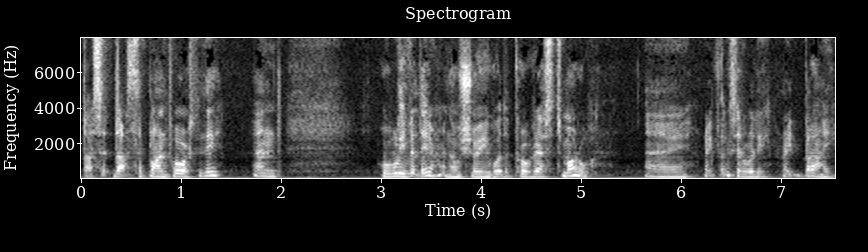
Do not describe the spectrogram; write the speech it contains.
that's it. That's the plan for today, and we'll leave it there, and I'll show you what the progress tomorrow. Uh, right, thanks everybody. Right, bye.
